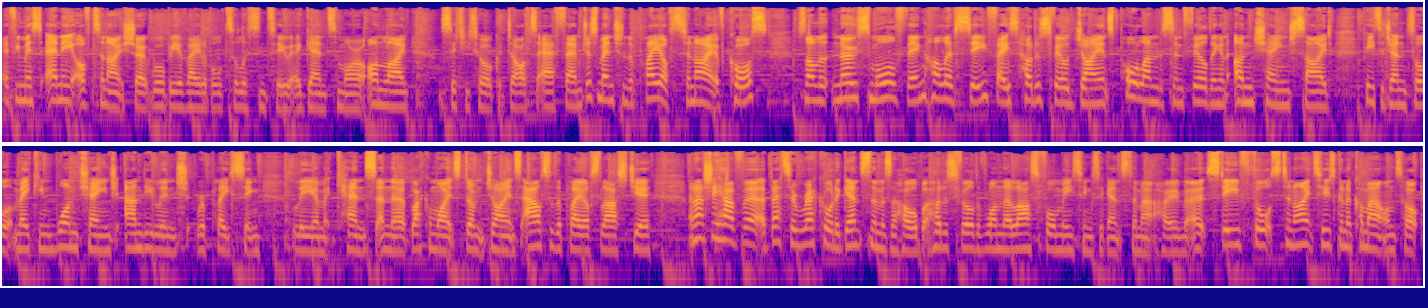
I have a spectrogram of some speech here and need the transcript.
If you missed any of tonight's show, it will be available to listen to again tomorrow online on citytalk.fm. Just mention the playoffs tonight, of course. It's not no small thing. Hull FC face Huddersfield Giants. Paul Anderson fielding an unchanged side. Peter Gentle making one change. Andy Lynch replacing Liam Kent. And the Black and Whites dumped Giants out of the playoffs last year and actually have a, a better record against them as a whole. But Huddersfield have won their last four meetings against them at home. Uh, Steve, thoughts tonight? Who's going to come out on top?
